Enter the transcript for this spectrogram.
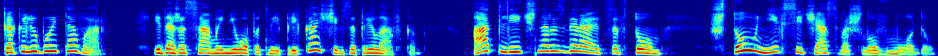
как и любой товар, и даже самый неопытный приказчик за прилавком отлично разбирается в том, что у них сейчас вошло в моду.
